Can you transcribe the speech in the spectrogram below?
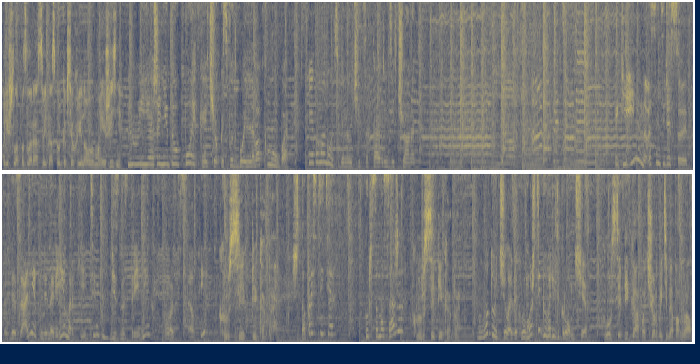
Пришла позлорадствовать, насколько все хреново в моей жизни? Ну и я же не тупой качок из футбольного клуба. Я помогу тебе научиться кадрить девчонок. Какие именно вас интересуют? Вязание, кулинария, маркетинг, бизнес-тренинг, уроки селфи? Курсы пикапа. Что, простите? Курсы массажа? Курсы пикапа. Молодой человек, вы можете говорить громче? Курсы пикапа, черт бы тебя побрал.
